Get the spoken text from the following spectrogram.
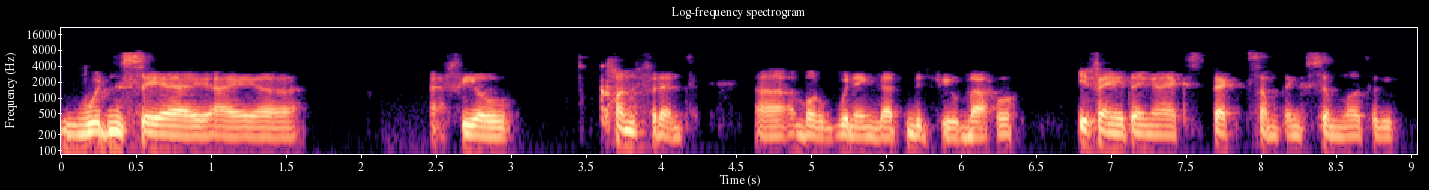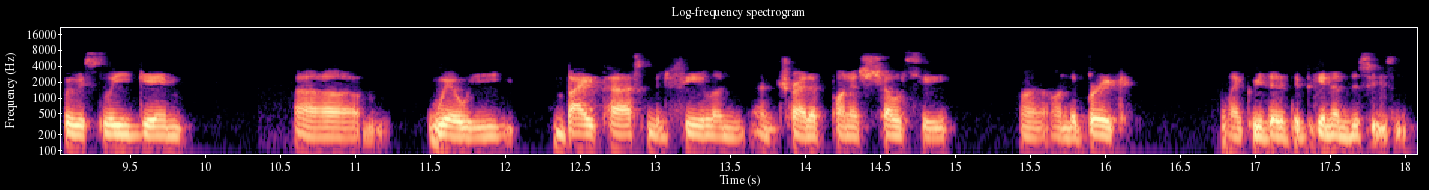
wouldn't say I I, uh, I feel confident uh, about winning that midfield battle. If anything, I expect something similar to the first league game, um, where we bypass midfield and, and try to punish Chelsea uh, on the break, like we did at the beginning of the season.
